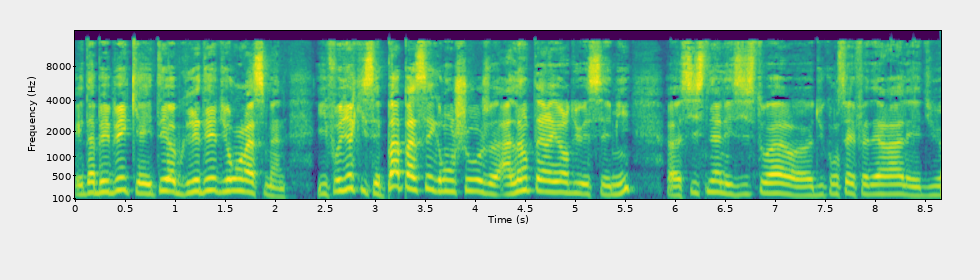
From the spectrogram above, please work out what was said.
et d'ABB qui a été upgradé durant la semaine. Il faut dire qu'il s'est pas passé grand-chose à l'intérieur du SMI, si ce n'est les histoires du Conseil fédéral et du,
